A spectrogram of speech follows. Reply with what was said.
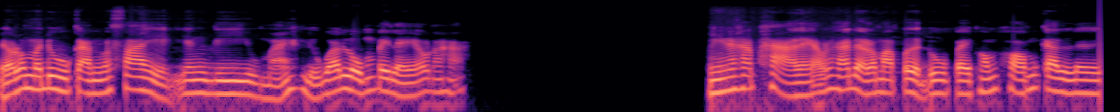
เดี๋ยวเรามาดูกันว่าไส้ยังดีอยู่ไหมหรือว่าล้มไปแล้วนะคะ นี่นะคะ ผ่าแล้วนะคะ เดี๋ยวเรามาเปิดดูไปพร้อม ๆ กันเลย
